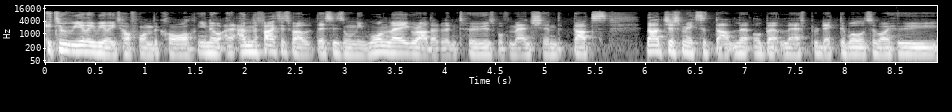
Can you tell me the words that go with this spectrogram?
It's a really, really tough one to call, you know, and the fact as well that this is only one leg rather than two, as we've mentioned, that's that just makes it that little bit less predictable. It's about who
